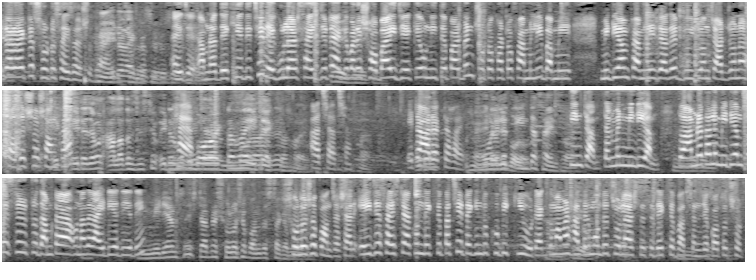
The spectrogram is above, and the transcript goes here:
এটার একটা ছোট সাইজ হয় শুধু। হ্যাঁ এটার একটা ছোট এই যে আমরা দেখিয়ে দিচ্ছি রেগুলার সাইজ যেটা একেবারে সবাই যে কেউ নিতে পারবেন ছোটখাটো ফ্যামিলি বা মিডিয়াম ফ্যামিলি যাদের দুইজন চারজনের সদস্য সংখ্যা। এটা যেমন আলাদা সিস্টেম এটার হ্যাঁ। বড় একটা হয় এটা একটা হয়। আচ্ছা আচ্ছা। এটা আর একটা হয়। হ্যাঁ এটা। তিনটা সাইজ হয়। তিনটা তার মানে মিডিয়াম তো আমরা তাহলে মিডিয়াম সাইজটার একটু দামটা ওনাদের আইডিয়া দিয়ে দিই। মিডিয়াম সাইজটা আপনার ষোলোশো পঞ্চাশ টাকা পড়বে। ষোলোশো পঞ্চাশ। আর এই যে সাইজটা এখন দেখতে পাচ্ছি এটা কিন্তু খুবই কিউট একদম আমার হাতের মধ্যে চলে আসতেছে দেখতে পাচ্ছেন যে কত ছোট।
